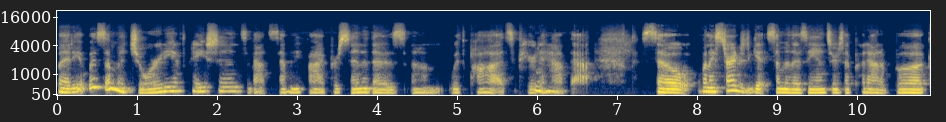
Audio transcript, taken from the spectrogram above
but it was a majority of patients, about 75% of those um, with POTS appear mm-hmm. to have that. So when I started to get some of those answers, I put out a book,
